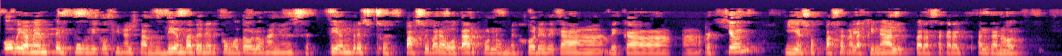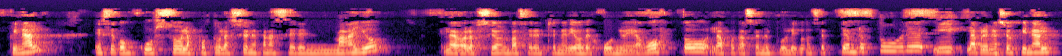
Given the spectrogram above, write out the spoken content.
Obviamente el público final también va a tener, como todos los años en septiembre, su espacio para votar por los mejores de cada, de cada región y esos pasan a la final para sacar al ganador final. Ese concurso, las postulaciones van a ser en mayo la evaluación va a ser entre mediados de junio y agosto, la votación del público en septiembre, octubre y la premiación final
